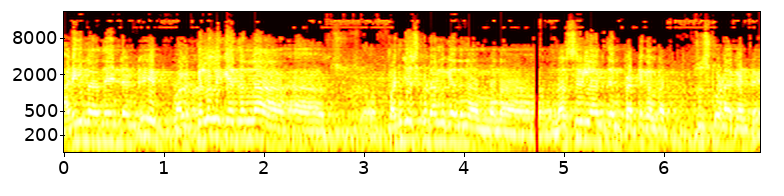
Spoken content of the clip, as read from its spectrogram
అడిగినది ఏంటంటే వాళ్ళ పిల్లలకి ఏదన్నా పని చేసుకోవడానికి ఏదైనా మన నర్సరీ లాంటిది ఏదైనా పెట్టగలరా చూసుకోవడానికంటే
